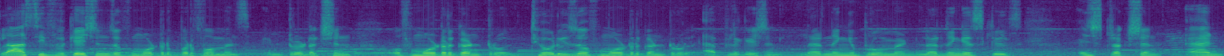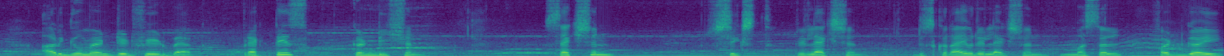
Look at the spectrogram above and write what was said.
Classifications of Motor Performance Introduction of Motor Control Theories of Motor Control Application Learning Improvement Learning Skills Instruction and Augmented Feedback. Practice Condition. Section 6th Relaxation Describe relaxation, muscle fatigue,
